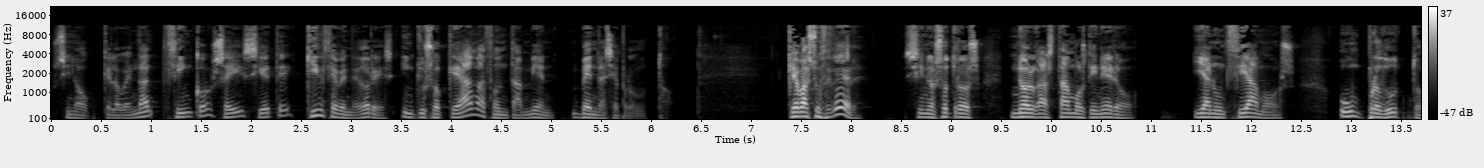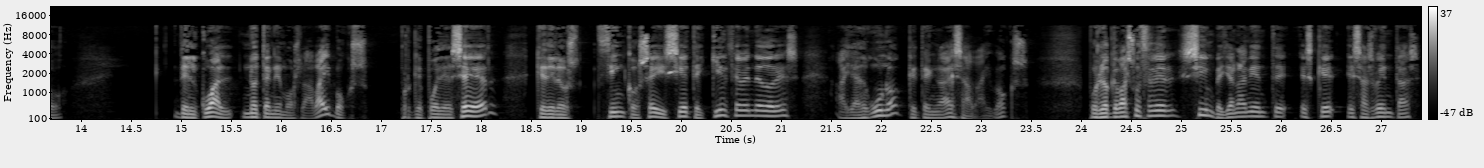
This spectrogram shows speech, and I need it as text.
sino que lo vendan 5, 6, 7, 15 vendedores, incluso que Amazon también venda ese producto. ¿Qué va a suceder si nosotros nos gastamos dinero y anunciamos un producto del cual no tenemos la buy box? Porque puede ser que de los 5, 6, 7, 15 vendedores hay alguno que tenga esa buy box. Pues lo que va a suceder simple y es que esas ventas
